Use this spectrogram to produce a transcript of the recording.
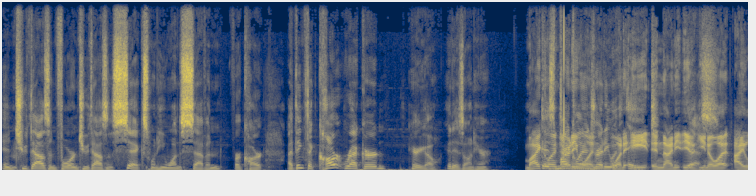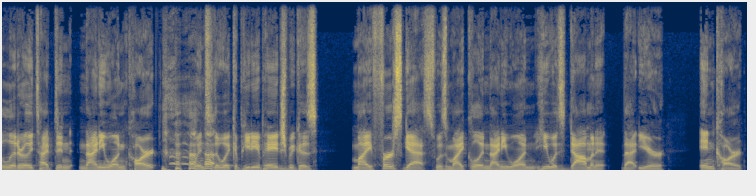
in 2004 and 2006 when he won seven for CART. I think the CART record. Here you go. It is on here. Michael Andretti, Michael Andretti won, won eight. in 90. Yeah, yes. you know what? I literally typed in 91 cart, went to the Wikipedia page because my first guess was Michael in 91. He was dominant that year in cart.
